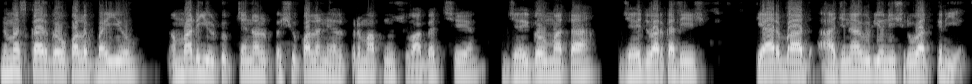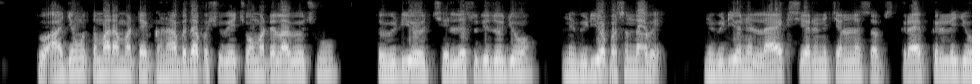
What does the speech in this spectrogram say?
નમસ્કાર ગૌપાલક ભાઈઓ. અમારી યુટ્યુબ ચેનલ પશુપાલન હેલ્પરમાં આપનું સ્વાગત છે. જય ગૌ માતા, જય દ્વારકાધીશ. ત્યારબાદ આજના વિડીયોની શરૂઆત કરીએ. તો આજે હું તમારા માટે ઘણા બધા પશુ વેચવા માટે લાવ્યો છું. તો વીડિયો છેલ્લે સુધી જોજો અને વીડિયો પસંદ આવે અને વિડીયોને લાઇક શેર અને ચેનલને સબસ્ક્રાઇબ કરી લેજો.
